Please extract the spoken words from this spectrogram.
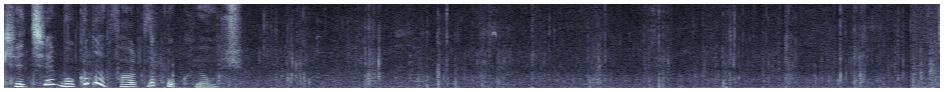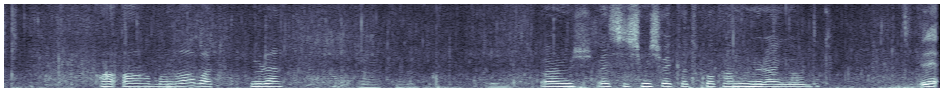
Keçi boku da farklı kokuyormuş. Aa balığa bak. Müren. Evet neden? Ölmüş. Ölmüş ve şişmiş ve kötü kokan bir müren gördük. Ve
